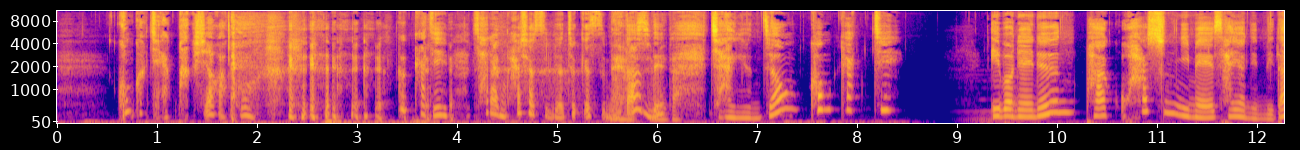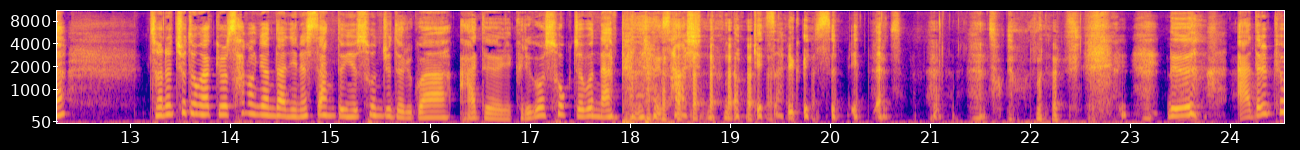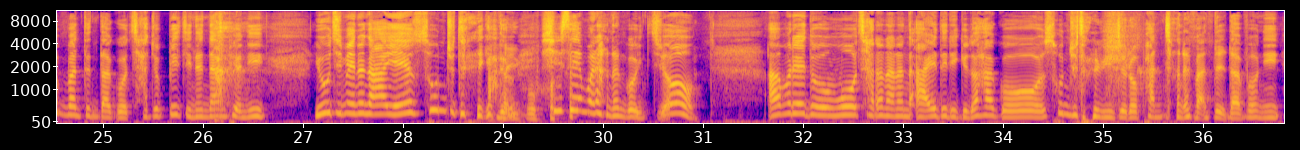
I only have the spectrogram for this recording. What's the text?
콩깍지락 팍 씌워갖고 끝까지 사랑하셨으면 좋겠습니다. 네, 네. 장윤정 콩깍지. 이번에는 박화순님의 사연입니다. 저는 초등학교 3학년 다니는 쌍둥이 손주들과 아들 그리고 속 좁은 남편이랑 40년 넘게 살고 있습니다. 속 좁은 남편. 늘 아들 편만 든다고 자주 삐지는 남편이 요즘에는 아예 손주들에게도 아이고. 시샘을 하는 거 있죠. 아무래도 뭐 자라나는 아이들이기도 하고 손주들 위주로 반찬을 만들다 보니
